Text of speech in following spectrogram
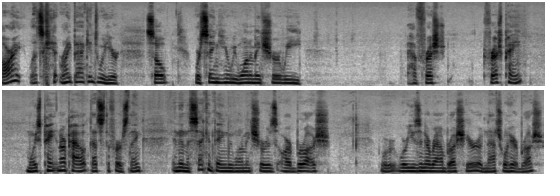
All right, let's get right back into it here. So we're saying here we want to make sure we have fresh, fresh paint, moist paint in our palette. That's the first thing. And then the second thing we want to make sure is our brush. We're, we're using a round brush here, a natural hair brush.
